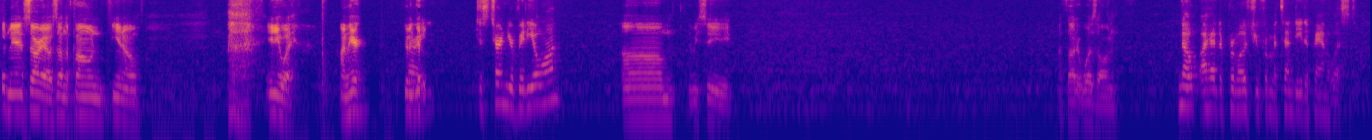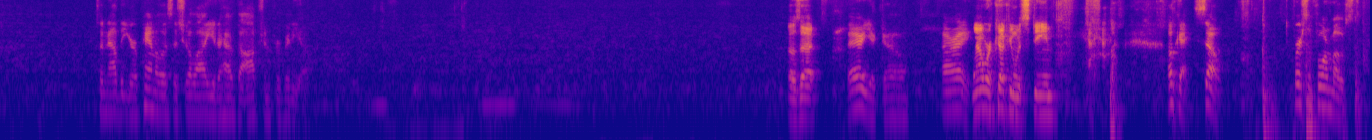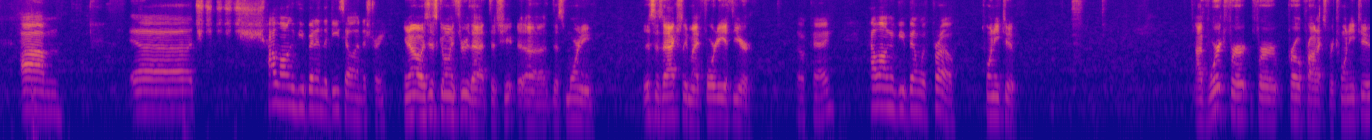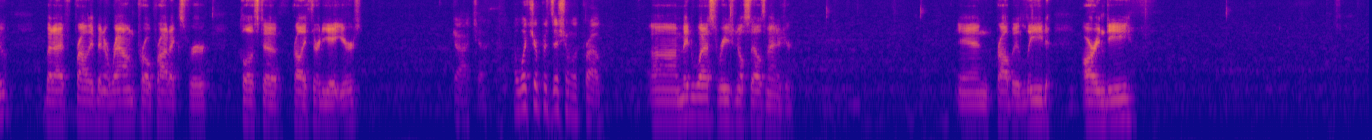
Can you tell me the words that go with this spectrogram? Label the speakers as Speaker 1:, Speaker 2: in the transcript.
Speaker 1: Good man. Sorry, I was on the phone. You know. anyway, I'm here.
Speaker 2: Doing right. good. Just turn your video on.
Speaker 1: Um, let me see. I thought it was on.
Speaker 2: Nope, I had to promote you from attendee to panelist. So now that you're a panelist, it should allow you to have the option for video.
Speaker 1: How's that?
Speaker 2: There you go. All right.
Speaker 1: Now we're cooking with steam.
Speaker 2: okay, so first and foremost, um, uh, how long have you been in the detail industry?
Speaker 1: You know, I was just going through that this year, uh, this morning. This is actually my 40th year.
Speaker 2: Okay. How long have you been with Pro?
Speaker 1: 22. I've worked for for Pro products for 22 but I've probably been around pro products for close to probably 38 years.
Speaker 2: Gotcha. And what's your position with pro?
Speaker 1: Uh, Midwest regional sales manager, and probably lead R and D.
